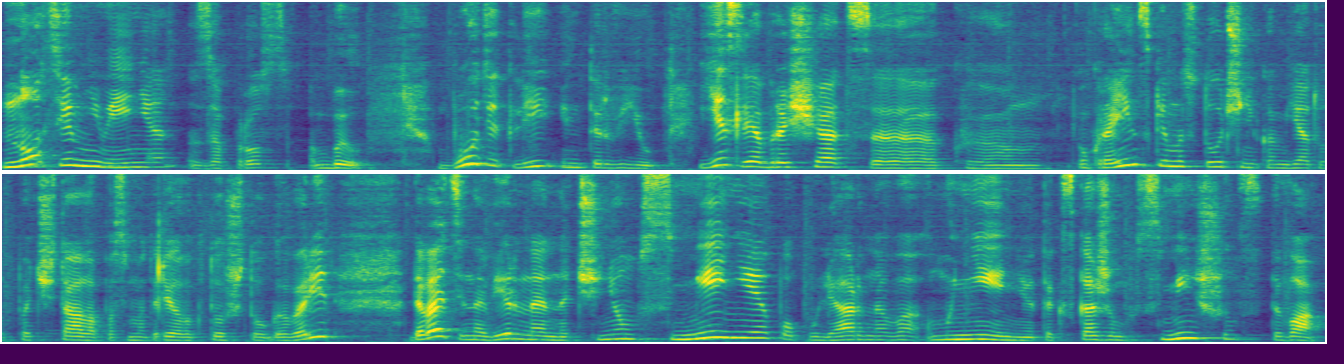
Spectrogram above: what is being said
но тем не менее запрос был. Будет ли интервью? Если обращаться к украинским источникам, я тут почитала, посмотрела, кто что говорит, давайте, наверное, начнем с менее популярного мнения, так скажем, с меньшинства.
